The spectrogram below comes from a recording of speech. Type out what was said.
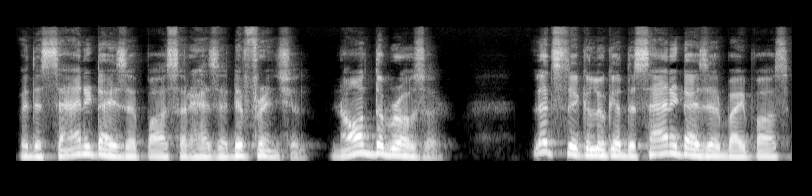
where the sanitizer parser has a differential, not the browser. Let's take a look at the sanitizer bypass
